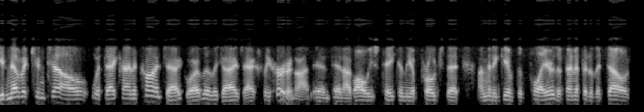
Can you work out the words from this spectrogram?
you never can tell with that kind of contact whether the guy's actually hurt or not. And and I've always taken the approach that I'm going to give the player the benefit of the doubt,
